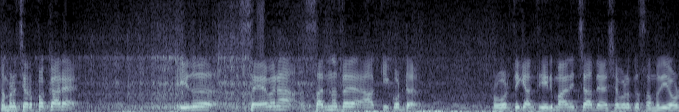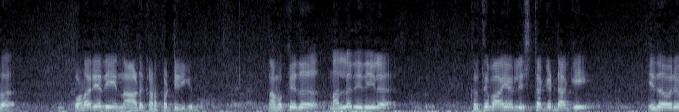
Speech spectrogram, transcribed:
നമ്മുടെ ചെറുപ്പക്കാരെ ഇത് സേവന സന്നദ്ധ ആക്കിക്കൊണ്ട് പ്രവർത്തിക്കാൻ തീരുമാനിച്ച ദേശവിളക്ക് സമിതിയോട് വളരെയധികം നാട് കടപ്പെട്ടിരിക്കുന്നു. നമുക്കിത് നല്ല രീതിയിൽ കൃത്യമായ ഒരു ലിസ്റ്റൊക്കെ ഉണ്ടാക്കി ഇത് ഒരു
